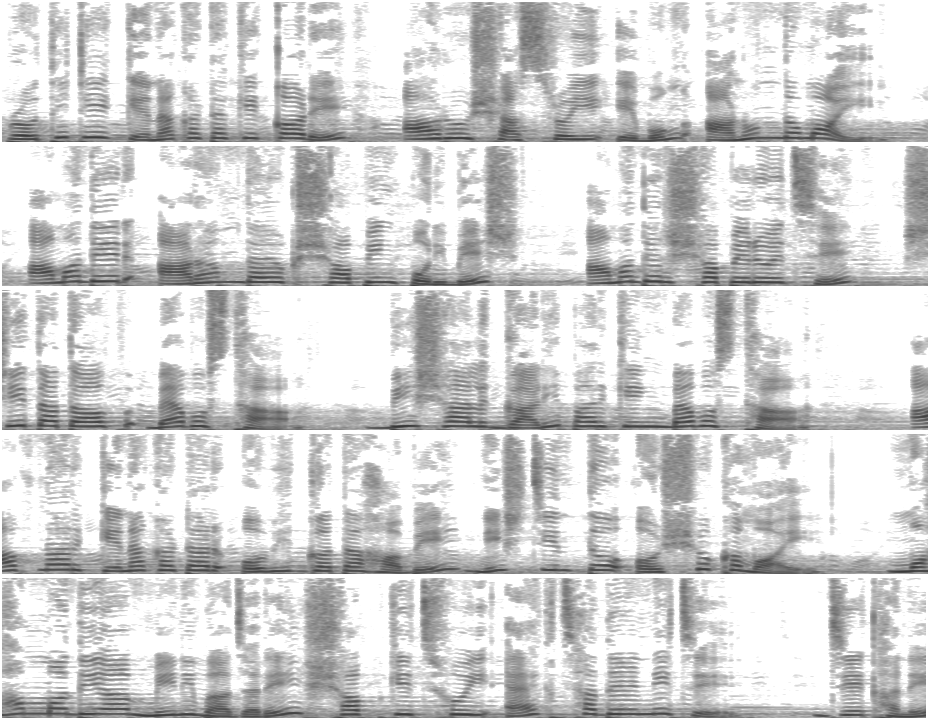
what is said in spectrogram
প্রতিটি কেনাকাটাকে করে আরও সাশ্রয়ী এবং আনন্দময়। আমাদের আরামদায়ক শপিং পরিবেশ, আমাদের শপে রয়েছে শীতাতপ ব্যবস্থা, বিশাল গাড়ি পার্কিং ব্যবস্থা। আপনার কেনাকাটার অভিজ্ঞতা হবে নিশ্চিন্ত ও সুখময়। মোহাম্মদিয়া মিনি বাজারে সবকিছুই এক ছাদের নিচে, যেখানে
